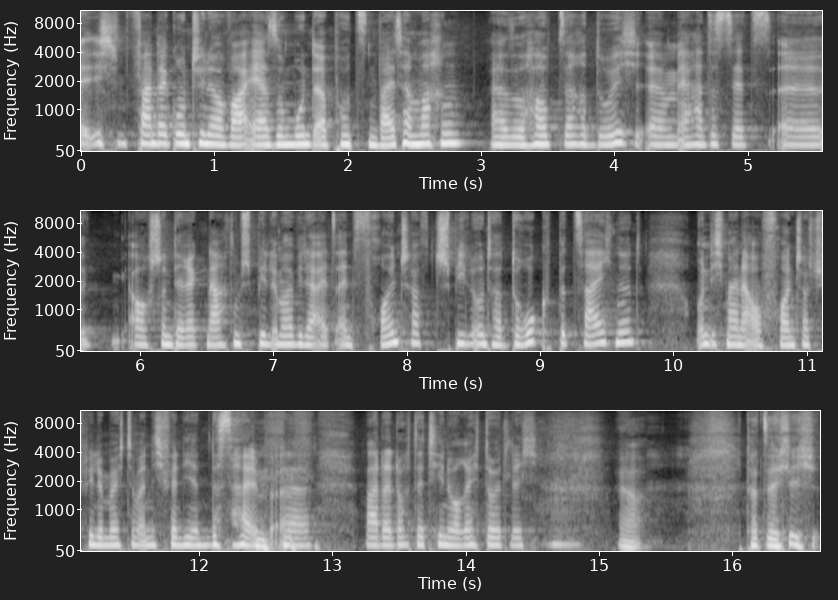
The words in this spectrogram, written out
Ich fand, der Grundtenor war eher so Mund abputzen, weitermachen. Also Hauptsache durch. Ähm, er hat es jetzt äh, auch schon direkt nach dem Spiel immer wieder als ein Freundschaftsspiel unter Druck bezeichnet. Und ich meine, auch Freundschaftsspiele möchte man nicht verlieren. Deshalb äh, war da doch der Tenor recht deutlich. Ja, Tatsächlich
